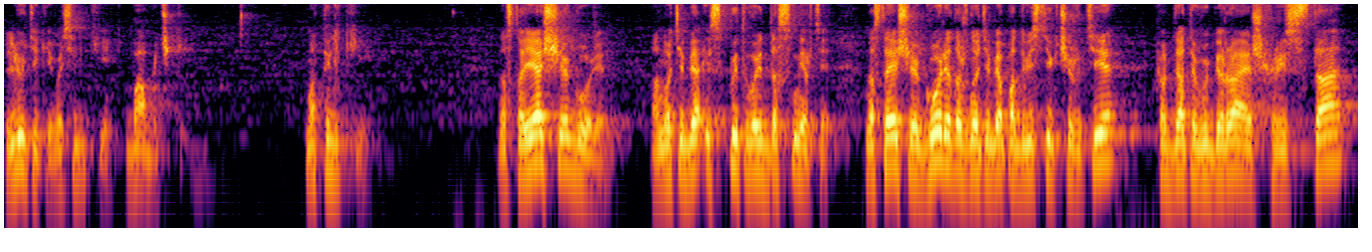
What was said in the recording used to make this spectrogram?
лютики, васильки, бабочки, мотыльки. Настоящее горе, оно тебя испытывает до смерти. Настоящее горе должно тебя подвести к черте, когда ты выбираешь Христа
